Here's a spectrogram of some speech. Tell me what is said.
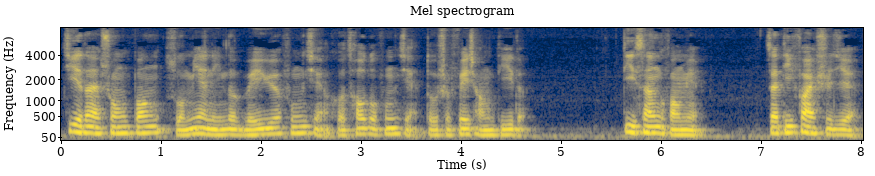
借贷双方所面临的违约风险和操作风险都是非常低的。第三个方面，在 DeFi 世界，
